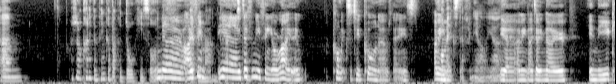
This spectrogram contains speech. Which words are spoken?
Um, I don't know. I can't even think of like a dorky sort of. no, I think yeah, I definitely think you're right. They, comics are too cool nowadays. I mean, Comics definitely are. Yeah. Yeah, I mean, I don't know in the UK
